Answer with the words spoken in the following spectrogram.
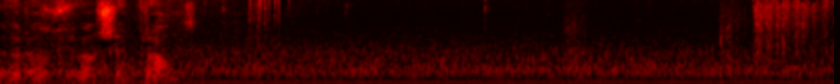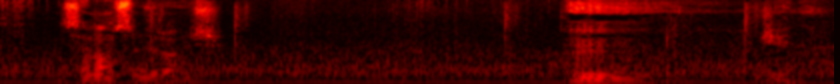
wy- roz- wyłączyłem prąd. I co mam z tym zrobić? Hmm, dziwne.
